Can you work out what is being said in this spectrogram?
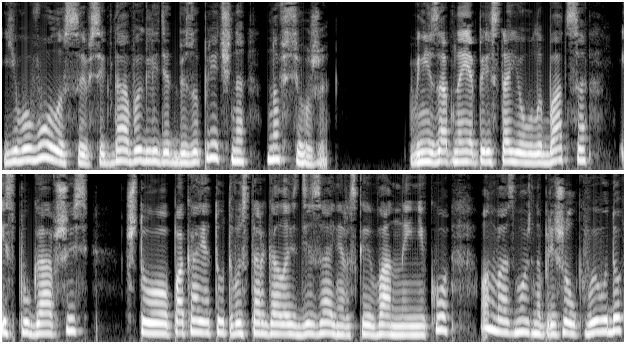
Его волосы всегда выглядят безупречно, но все же. Внезапно я перестаю улыбаться, испугавшись, что пока я тут восторгалась дизайнерской ванной Нико, он, возможно, пришел к выводу,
